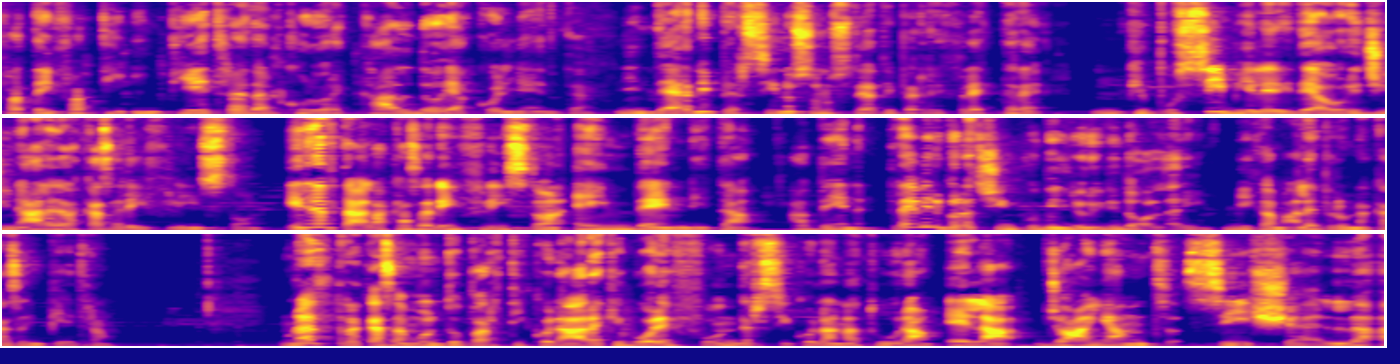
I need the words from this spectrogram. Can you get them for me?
fatta infatti in pietra e dal colore caldo e accogliente. Gli interni persino sono studiati per riflettere il più possibile l'idea originale della casa dei Flintstone. In realtà la casa dei Flintstone è in vendita a ben 3,5 milioni di dollari, mica male per una casa in pietra. Un'altra casa molto particolare che vuole fondersi con la natura è la Giant Seashell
